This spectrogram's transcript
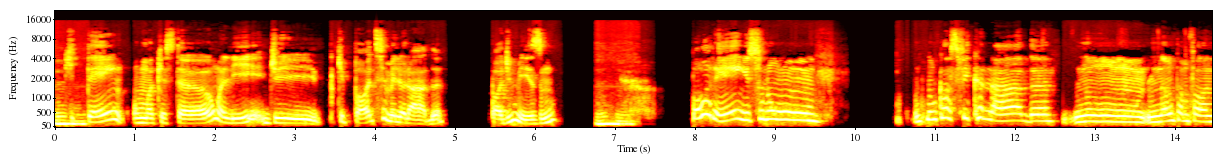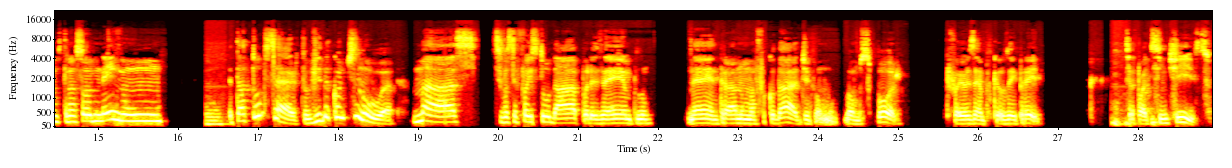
Uhum. Que tem uma questão ali de que pode ser melhorada, pode mesmo. Uhum. Porém, isso não não classifica nada, não não estamos falando de transtorno nenhum. Uhum. Tá tudo certo, vida continua. Mas se você for estudar, por exemplo, né, entrar numa faculdade, vamos, vamos supor, que foi o exemplo que eu usei para ele. Você pode sentir isso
